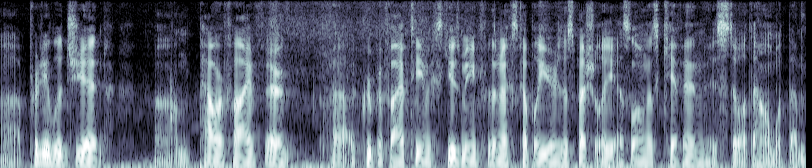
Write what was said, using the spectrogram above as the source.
uh, pretty legit um, Power Five. Uh, uh, group of five team, excuse me, for the next couple years, especially as long as Kiffin is still at the helm with them.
